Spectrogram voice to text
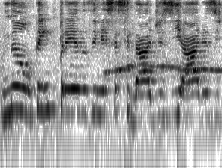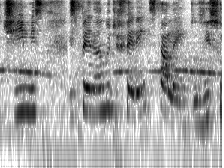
Não, tem empresas e necessidades e áreas e times esperando diferentes talentos. Isso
